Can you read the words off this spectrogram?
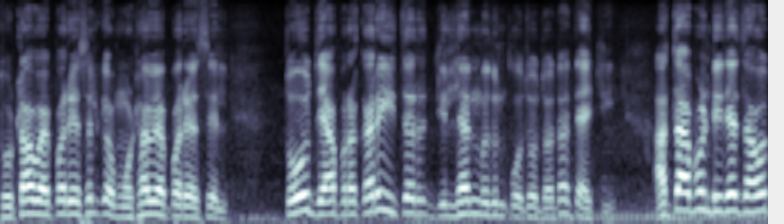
छोटा व्यापारी असेल किंवा मोठा व्यापारी असेल तो ज्या प्रकारे इतर जिल्ह्यांमधून पोचवत होता त्याची. आता आपण तिथेच आहोत.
